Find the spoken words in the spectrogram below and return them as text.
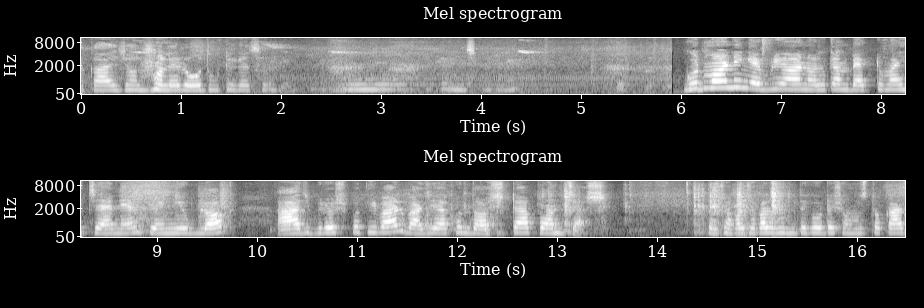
আকাশ ঝলমলে রোদ উঠে গেছে। Good morning everyone welcome back to my channel to new blog আজ বৃহস্পতিবার বাজে এখন দশটা পঞ্চাশ। তো সকাল সকাল ঘুম থেকে উঠে সমস্ত কাজ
